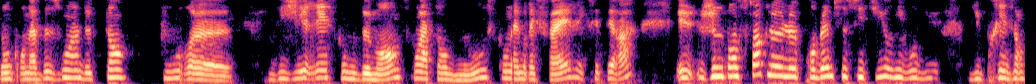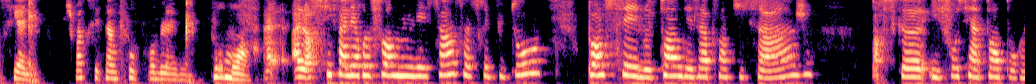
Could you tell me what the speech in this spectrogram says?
Donc on a besoin de temps pour euh, digérer ce qu'on nous demande, ce qu'on attend de nous, ce qu'on aimerait faire, etc. Et je ne pense pas que le, problème se situe au niveau du, du présentiel. Je crois que c'est un faux problème, pour moi. Alors, s'il fallait reformuler ça, ça serait plutôt penser le temps des apprentissages parce qu'il faut aussi un temps pour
